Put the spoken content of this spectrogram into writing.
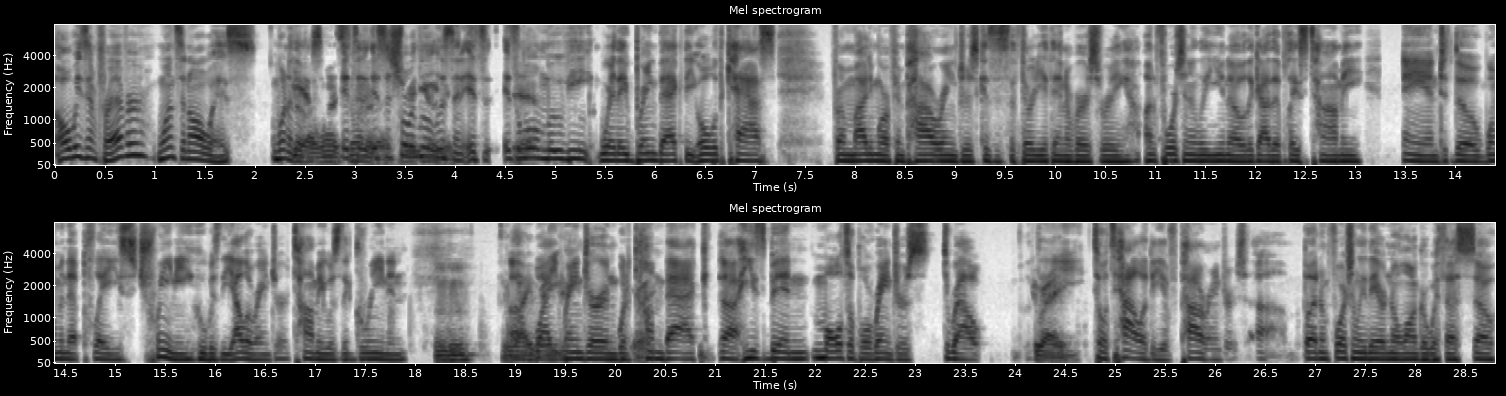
always and forever, once and always. One of Yeah, those. it's one a of it's a short little listen. It's it's a little movie where they bring back the old cast from Mighty Morphin Power Rangers because it's the 30th anniversary. Unfortunately, you know the guy that plays Tommy. And the woman that plays Trini, who was the Yellow Ranger, Tommy was the green and Mhm. uh, White, Ranger. and would Right. come back. Uh, he's been multiple Rangers throughout the Right. totality of Power Rangers. Um, but unfortunately, they are no longer with us. So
